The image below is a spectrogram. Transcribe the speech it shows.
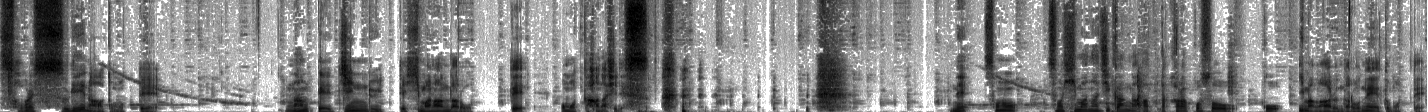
それすげえなと思って、なんて人類って暇なんだろうって思った話です。ね、その、その暇な時間があったからこそ、こう、今があるんだろうね、と思って。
